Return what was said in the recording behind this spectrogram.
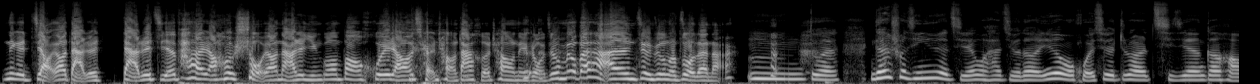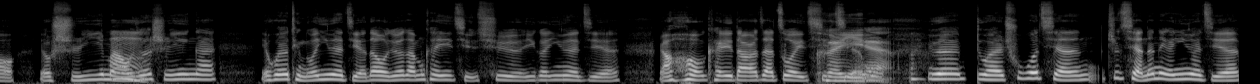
那个脚要打着打着节拍，然后手要拿着荧光棒挥，然后全场大合唱那种，就是没有办法安安静静的坐在那儿。嗯，对你刚才说起音乐节，我还觉得，因为我回去这段期间刚好有十一嘛，我觉得十一应该也会有挺多音乐节的。我觉得咱们可以一起去一个音乐节，然后可以到时候再做一期节目。因为对出国前之前的那个音乐节。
